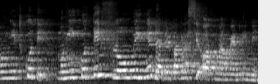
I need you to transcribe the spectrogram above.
mengikuti, mengikuti flowingnya daripada si ornamen ini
